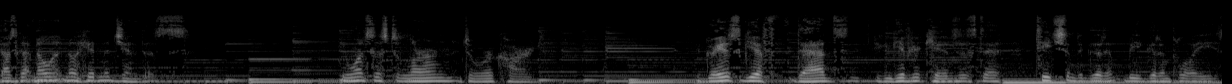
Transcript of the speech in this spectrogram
God's got no, no hidden agendas. He wants us to learn and to work hard. The greatest gift, dads, you can give your kids is to teach them to good, be good employees.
